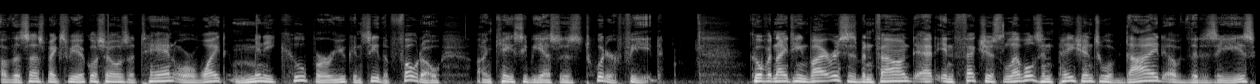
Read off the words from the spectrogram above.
of the suspect's vehicle shows a tan or white Mini Cooper. You can see the photo on KCBS's Twitter feed. COVID 19 virus has been found at infectious levels in patients who have died of the disease.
